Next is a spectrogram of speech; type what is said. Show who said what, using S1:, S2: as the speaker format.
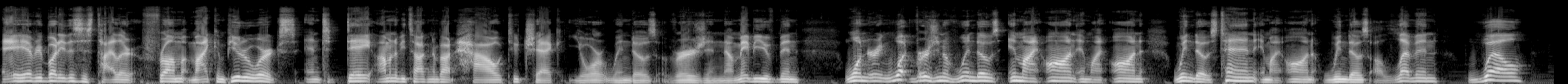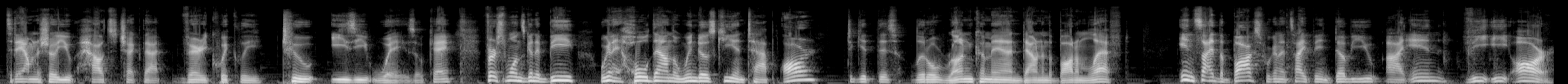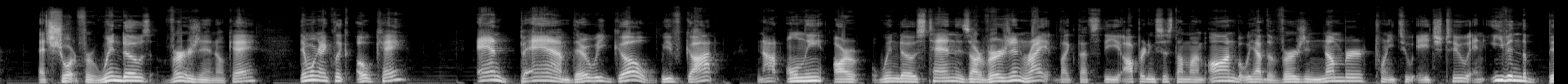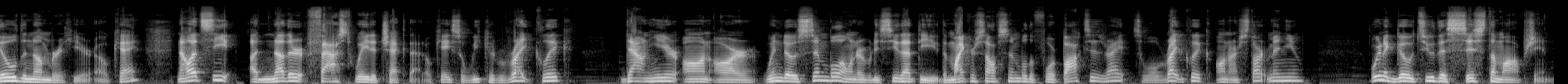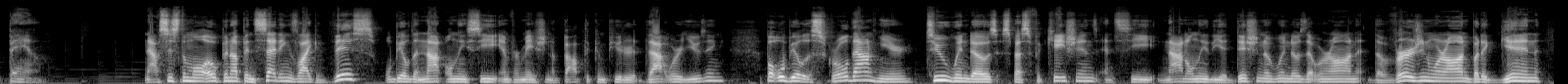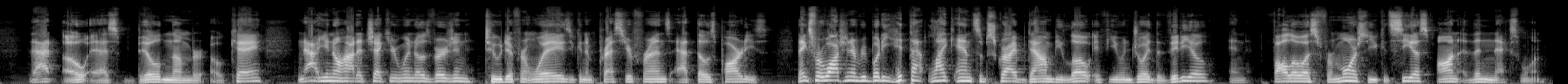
S1: Hey everybody, this is Tyler from My Computer Works, and today I'm going to be talking about how to check your Windows version. Now, maybe you've been wondering what version of Windows am I on? Am I on Windows 10? Am I on Windows 11? Well, today I'm going to show you how to check that very quickly. Two easy ways, okay? First one's going to be we're going to hold down the Windows key and tap R to get this little run command down in the bottom left. Inside the box, we're going to type in W-I-N-V-E-R. That's short for Windows version, okay? Then we're going to click OK. And bam, there we go. We've got not only our Windows 10 is our version, right? Like that's the operating system I'm on, but we have the version number 22H2 and even the build number here, okay? Now let's see another fast way to check that, okay? So we could right click down here on our Windows symbol, I want everybody to see that, the, the Microsoft symbol, the four boxes, right? So we'll right click on our start menu. We're gonna go to the system option, bam. Now system will open up in settings like this. We'll be able to not only see information about the computer that we're using, but we'll be able to scroll down here to Windows specifications and see not only the edition of Windows that we're on, the version we're on, but again, that OS build number, okay? Now you know how to check your Windows version two different ways. You can impress your friends at those parties. Thanks for watching, everybody. Hit that like and subscribe down below if you enjoyed the video and follow us for more so you can see us on the next one.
